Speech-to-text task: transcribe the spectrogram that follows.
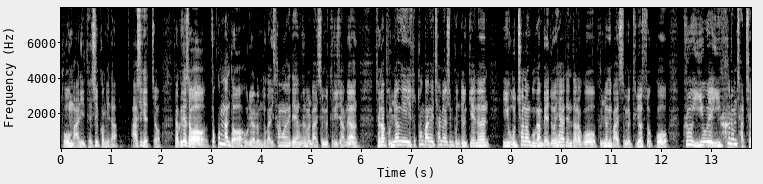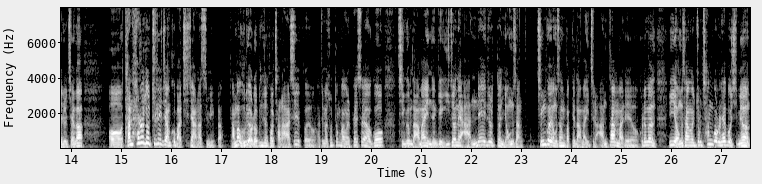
도움 많이 되실 겁니다. 아시겠죠? 자, 그래서 조금만 더 우리 여러분들과 이 상황에 대한 흐름을 말씀을 드리자면 제가 분명히 소통방에 참여하신 분들께는 이 5천 원 구간 매도해야 된다라고 분명히 말씀을 드렸었고 그 이후에 이 흐름 자체를 제가 어, 단 하루도 틀리지 않고 마치지 않았습니까? 아마 우리 여러분들 더 잘 아실 거예요. 하지만 소통방을 폐쇄하고 지금 남아있는 게 이전에 안내해드렸던 영상, 증거 영상밖에 남아있지는 않단 말이에요. 그러면 이 영상을 좀 참고를 해보시면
